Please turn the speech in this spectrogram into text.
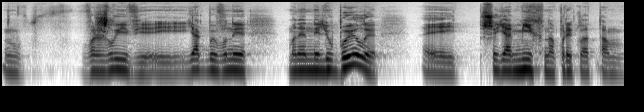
ну, важливі. І як би вони мене не любили, е, що я міг, наприклад, там,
